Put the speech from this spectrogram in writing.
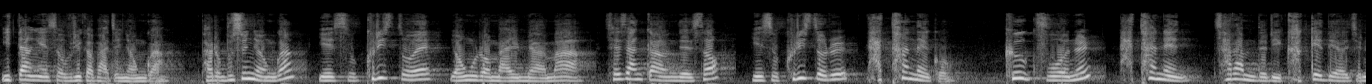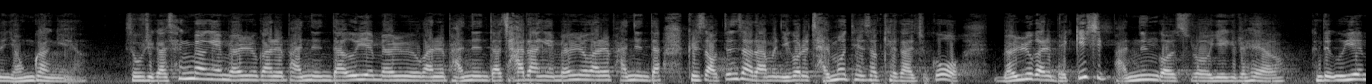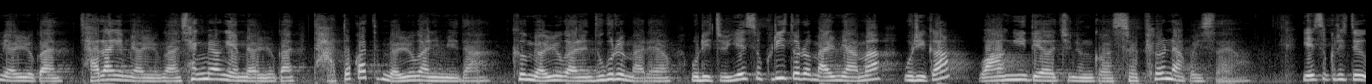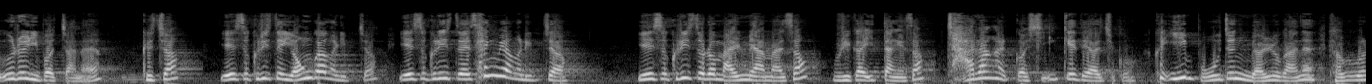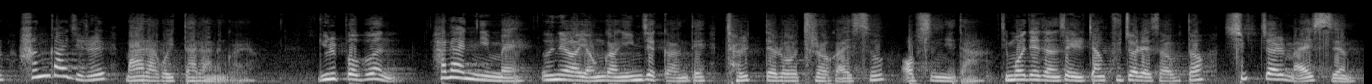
이 땅에서 우리가 받은 영광 바로 무슨 영광? 예수 그리스도의 영으로 말미암아 세상 가운데서 예수 그리스도를 나타내고 그 구원을 나타낸 사람들이 갖게 되어지는 영광이에요. 그래서 우리가 생명의 면류관을 받는다, 의의 면류관을 받는다, 자랑의 면류관을 받는다. 그래서 어떤 사람은 이거를 잘못 해석해가지고 면류관을 몇 개씩 받는 것으로 얘기를 해요. 근데 의의 면류관, 자랑의 면류관, 생명의 면류관 다 똑같은 면류관입니다. 그 면류관은 누구를 말해요? 우리 주 예수 그리스도로 말미암아 우리가 왕이 되어지는 것을 표현하고 있어요. 예수 그리스도의 의를 입었잖아요. 그렇죠? 예수 그리스도의 영광을 입죠. 예수 그리스도의 생명을 입죠. 예수 그리스도로 말미암아서 우리가 이 땅에서 자랑할 것이 있게 되어지고 그 이 모든 면류관은 결국은 한 가지를 말하고 있다라는 거예요. 율법은 하나님의 은혜와 영광의 임재 가운데 절대로 들어갈 수 없습니다. 디모데전서 1장 9절에서부터 10절 말씀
